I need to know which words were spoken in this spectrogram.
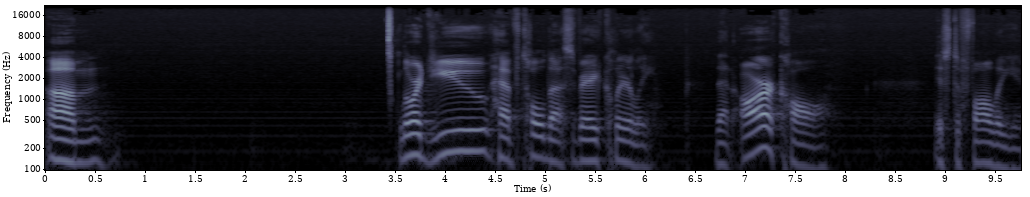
Um, Lord, you have told us very clearly that our call is to follow you,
